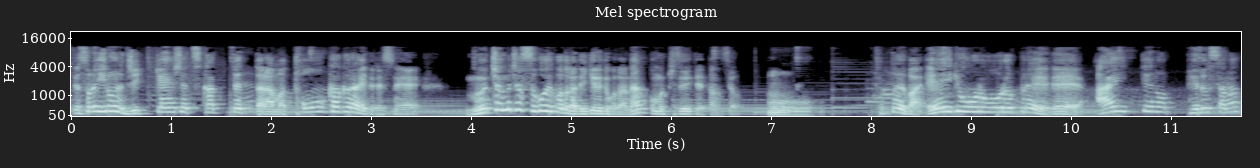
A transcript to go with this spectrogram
で、それいろいろ実験して使ってったら、まあ、10日ぐらいでですね、むちゃむちゃすごいことができるってことは何個も気づいてったんですよ。例えば営業ロールプレイで相手のペルソナ、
